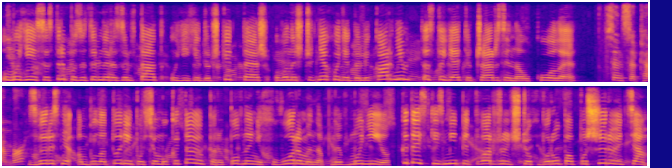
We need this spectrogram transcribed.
У моєї сестри позитивний результат. У її дочки теж вони щодня ходять до лікарні та стоять у черзі на уколи. З вересня амбулаторії по всьому Китаю переповнені хворими на пневмонію. Китайські змі підтверджують, що хвороба поширюється.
